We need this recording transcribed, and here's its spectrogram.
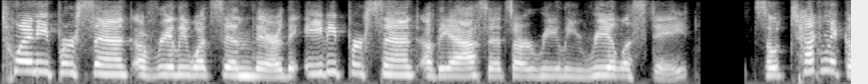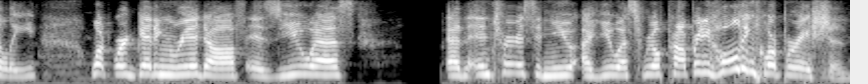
20% of really what's in there. The 80% of the assets are really real estate. So technically, what we're getting rid of is US, an interest in U, a US real property holding corporation.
